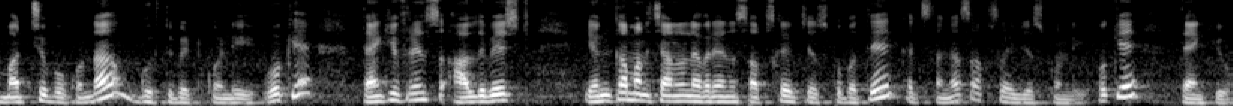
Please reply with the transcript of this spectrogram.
మర్చిపోకుండా గుర్తుపెట్టుకోండి. Okay? Thank you friends. All the best. ఇంకా మన ఛానల్ ఎవరైనా సబ్స్క్రైబ్ చేసుకోకపోతే ఖచ్చితంగా సబ్స్క్రైబ్ చేసుకోండి. ఓకే? Thank you.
